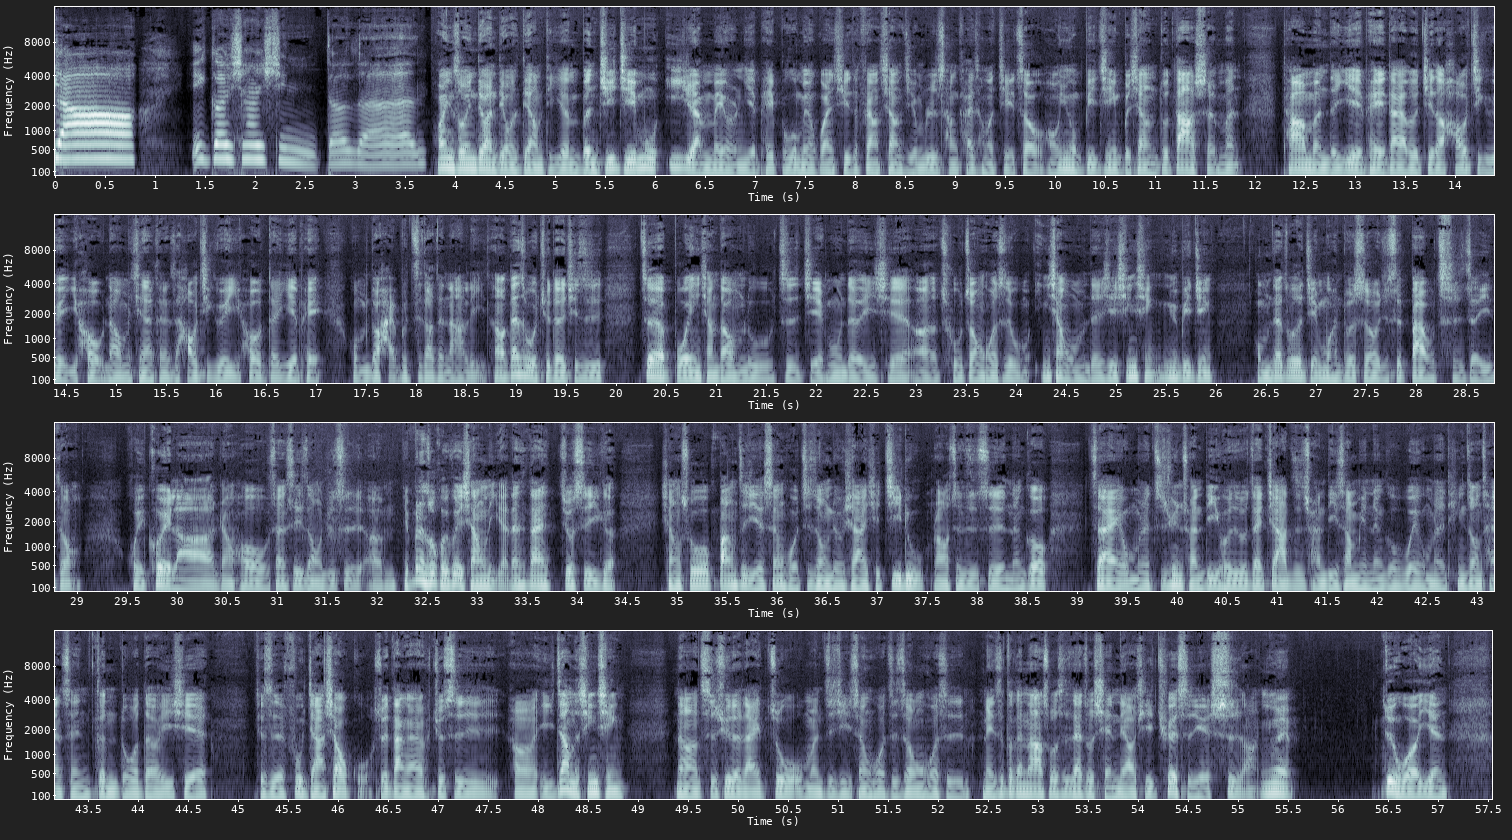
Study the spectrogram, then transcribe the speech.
要一个相信你的人。欢迎收听电玩店，我是电玩迪恩。本集节目依然没有人夜配，不过没有关系，这非常像极我们日常开场的节奏。哦，因为我毕竟不像很多大神们，他们的夜配大家都接到好几个月以后，那我们现在可能是好几个月以后的夜配，我们都还不知道在哪里。然哦，但是我觉得其实这不会影响到我们录制节目的一些呃初衷，或是我们影响我们的一些心情，因为毕竟我们在做的节目很多时候就是保持着一种。回馈啦，然后算是一种就是嗯、也不能说回馈乡里啊，但是大家就是一个想说帮自己的生活之中留下一些记录，然后甚至是能够在我们的资讯传递或者说在价值传递上面，能够为我们的听众产生更多的一些就是附加效果，所以大概就是呃以这样的心情，那持续的来做我们自己生活之中，或是每次都跟大家说是在做闲聊，其实确实也是啊，因为对我而言。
